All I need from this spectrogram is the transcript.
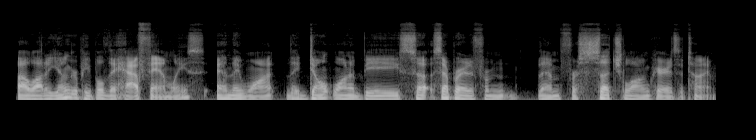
a lot of younger people, they have families and they want they don't want to be so separated from them for such long periods of time.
